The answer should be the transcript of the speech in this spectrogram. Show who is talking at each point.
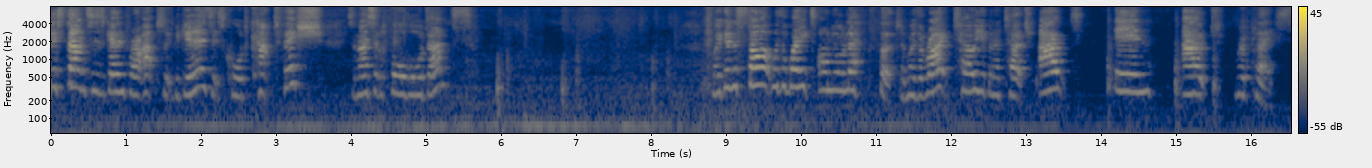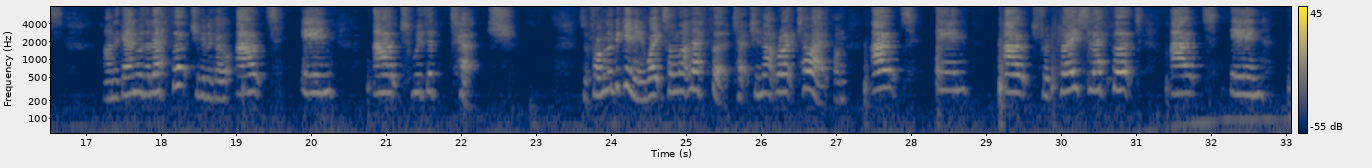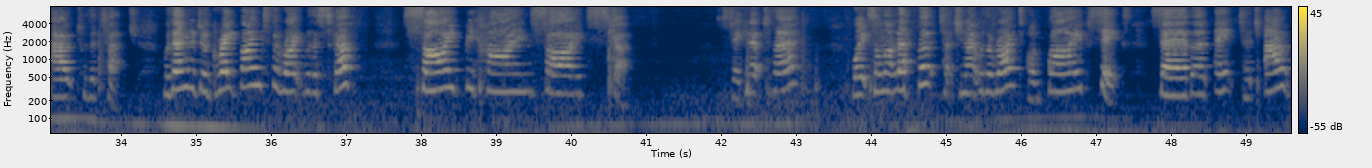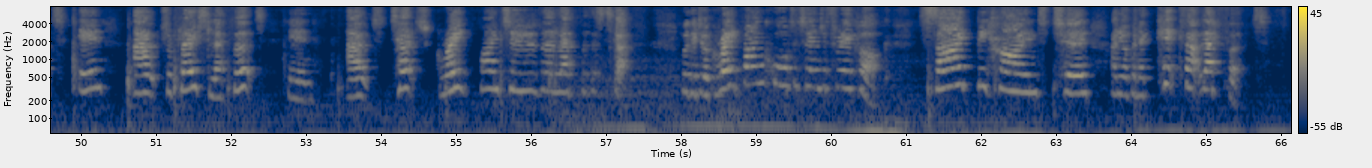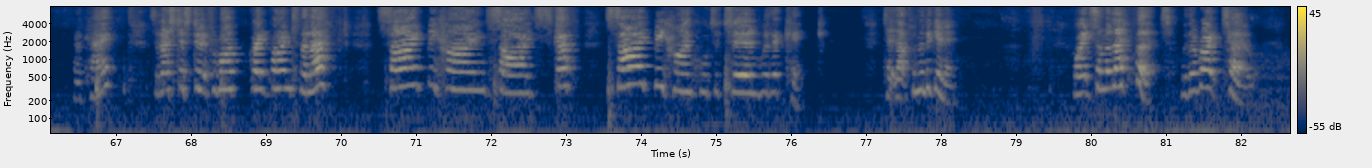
Speaker 1: This dance is again for our absolute beginners. It's called Catfish. It's a nice little four-wall dance. We're going to start with the weight on your left foot and with the right toe you're going to touch out, in, out, replace. And again with the left foot you're going to go out, in, out with a touch. So from the beginning, weights on that left foot, touching that right toe out, on out, in, out, replace left foot, out, in, out with a touch. We're then going to do a grapevine to the right with a scuff, side, behind, side, scuff. Just take it up to there. Weights on that left foot, touching out with the right on five, six, seven, eight, touch out, in, out, replace, left foot, in, out, touch, grapevine to the left with a scuff. We're going to do a grapevine quarter turn to three o'clock. Side, behind, turn, and you're going to kick that left foot. Okay, so let's just do it from our grapevine to the left. Side, behind, side, scuff, side, behind, quarter turn with a kick. Take that from the beginning. Weights on the left foot with the right toe.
